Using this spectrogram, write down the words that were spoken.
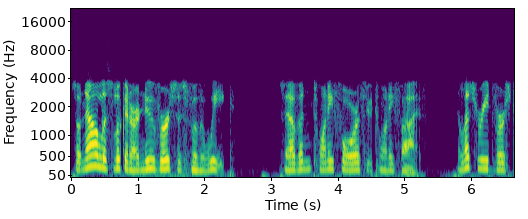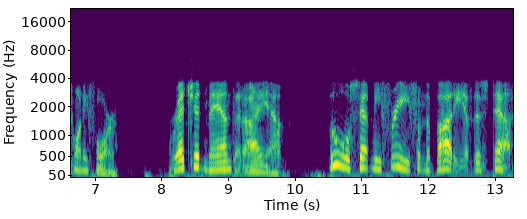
So now let's look at our new verses for the week 7 24 through 25. And let's read verse 24. Wretched man that I am, who will set me free from the body of this death?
